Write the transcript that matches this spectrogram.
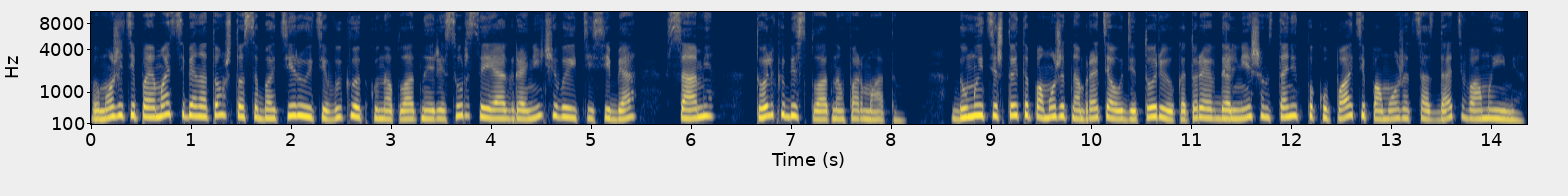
Вы можете поймать себя на том, что саботируете выкладку на платные ресурсы и ограничиваете себя сами только бесплатным форматом. Думаете, что это поможет набрать аудиторию, которая в дальнейшем станет покупать и поможет создать вам имя.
